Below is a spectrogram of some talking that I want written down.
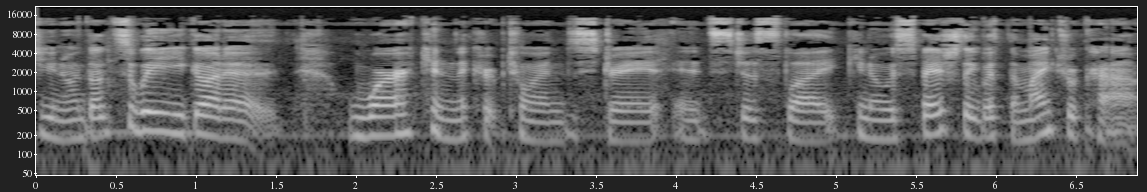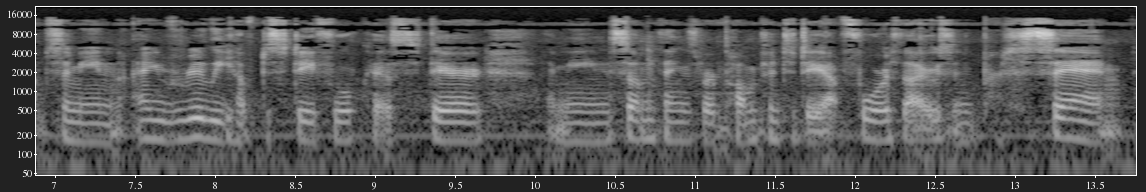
You know, that's the way you gotta work in the crypto industry. It's just like, you know, especially with the micro caps. I mean, I really have to stay focused. They're I mean, some things were pumping today at 4,000%.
